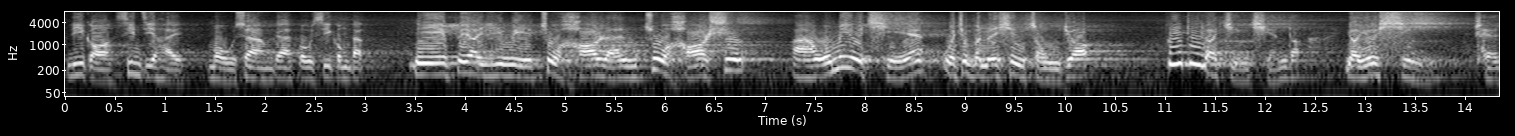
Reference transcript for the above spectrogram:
呢、個先至係無上嘅布施功德。你不要以為做好人、做好事啊，我沒有錢我就不能信宗教，不一定要金錢的，要有心才，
